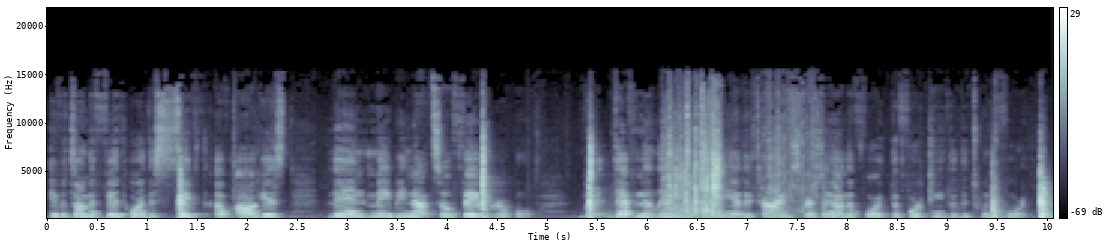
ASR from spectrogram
if it's on the 5th or the 6th of August, then maybe not so favorable. But definitely any other time, especially on the 4th, the 14th, or the 24th.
